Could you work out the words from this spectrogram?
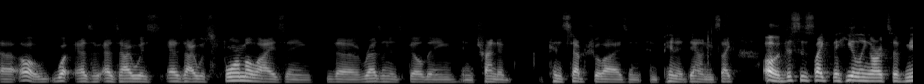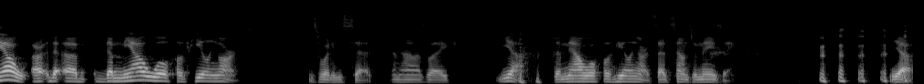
uh, "Oh, what?" As as I was as I was formalizing the resonance building and trying to conceptualize and, and pin it down, he's like, "Oh, this is like the healing arts of meow, uh, the uh, the meow wolf of healing arts," is what he said, and I was like, "Yeah, the meow wolf of healing arts. That sounds amazing." yeah,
